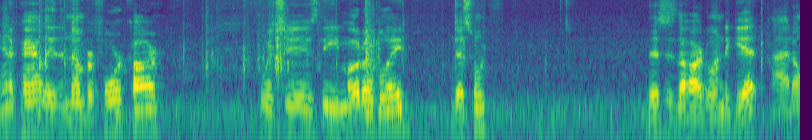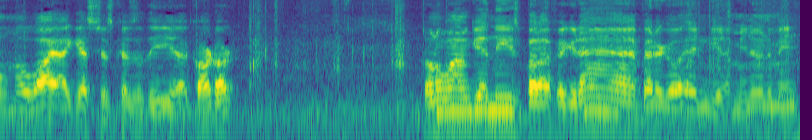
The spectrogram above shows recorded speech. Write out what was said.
and apparently the number 4 car, which is the Moto Blade, this one, this is the hard one to get. I don't know why. I guess just because of the uh, card art. Don't know why I'm getting these, but I figured, eh, I better go ahead and get them. You know what I mean?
